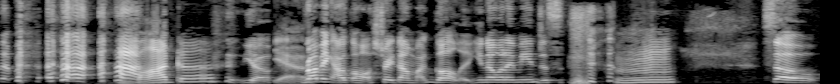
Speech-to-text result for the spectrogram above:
That- Vodka. Yo, Yeah. rubbing alcohol straight down my gullet. You know what I mean? Just hmm so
